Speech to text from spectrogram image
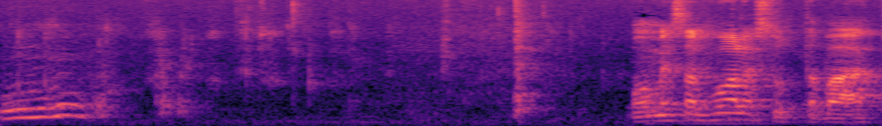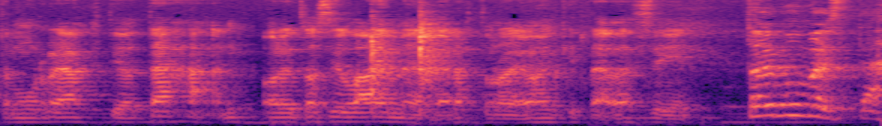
Mm. On huolestuttavaa, että mun reaktio tähän oli tosi laimea verrattuna johonkin tällaisiin Toi oli mun mielestä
